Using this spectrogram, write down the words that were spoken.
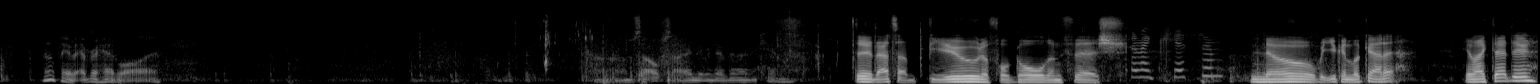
I don't think I've ever had walleye. I'm so sorry. I didn't even have that on camera. dude, that's a beautiful golden fish. Can I kiss him? No, but you can look at it. You like that, dude?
